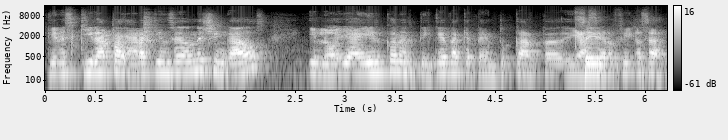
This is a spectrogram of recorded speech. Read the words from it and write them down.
tienes que ir a pagar a quién sabe dónde chingados y luego ya ir con el ticket a que te den tu carta y hacer, o sea,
